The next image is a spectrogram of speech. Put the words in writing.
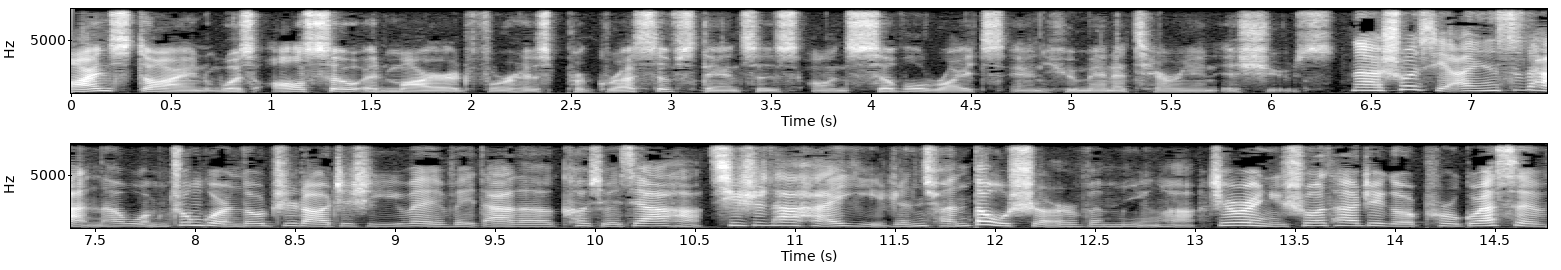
Einstein was also admired for his progressive stances on civil rights and humanitarian issues. 那说起爱因斯坦呢，我们中国人都知道这是一位伟大的科学家哈。其实他还以人权斗士而闻名哈。Jerry，你说他这个 progressive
